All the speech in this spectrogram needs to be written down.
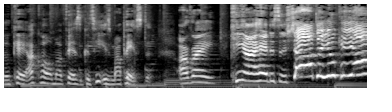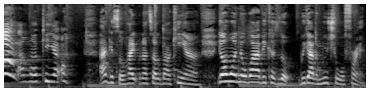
Okay, I call my pastor because he is my pastor. All right, Keion Henderson. Shout out to you, Keion. I love Keion. I get so hyped when I talk about Keion. Y'all want to know why? Because look, we got a mutual friend.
